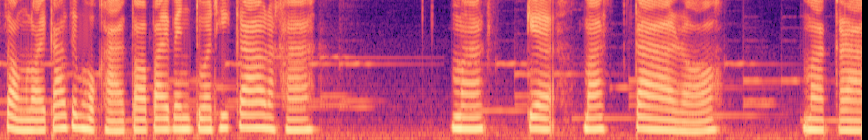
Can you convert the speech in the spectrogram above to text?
296 ค่ะ ต่อไปเป็นตัวที่ 9 นะคะมาร์สแกมาสกาหรอ มากรา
